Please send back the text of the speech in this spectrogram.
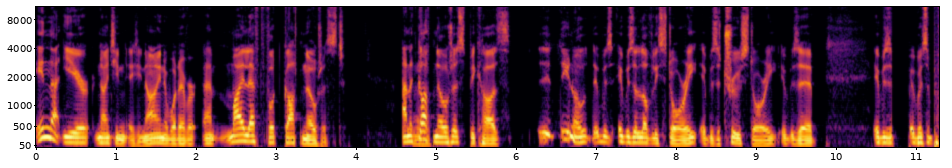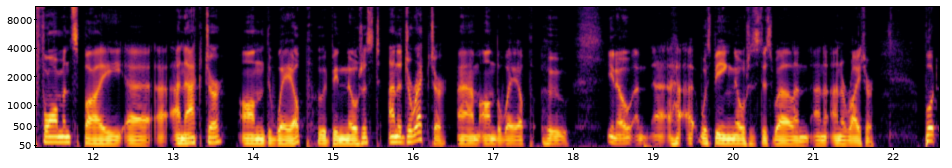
In that year, 1989 or whatever, um, My Left Foot got noticed. And it got noticed because, it, you know, it was, it was a lovely story. It was a true story. It was a, it was a, it was a performance by uh, an actor on the way up who had been noticed, and a director um, on the way up who, you know, and uh, was being noticed as well, and, and and a writer. But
